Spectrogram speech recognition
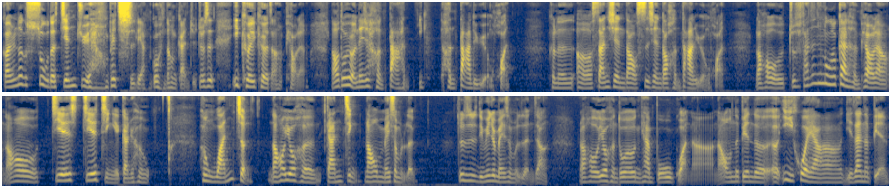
感觉那个树的间距还有被 尺量过那种感觉，就是一颗一颗长得很漂亮，然后都会有那些很大很一很大的圆环，可能呃三线道、四线道很大的圆环，然后就是反正路都盖得很漂亮，然后街街景也感觉很很完整。然后又很干净，然后没什么人，就是里面就没什么人这样。然后又很多，你看博物馆啊，然后那边的呃议会啊也在那边，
